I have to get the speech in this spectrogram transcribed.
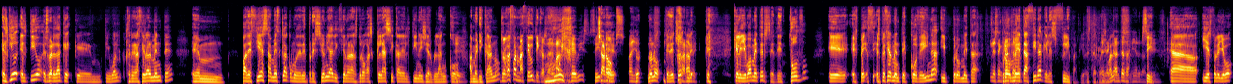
El, tío, el tío es verdad que, que- que igual generacionalmente em, padecía esa mezcla como de depresión y adicción a las drogas clásica del teenager blanco Sí. americano. Drogas farmacéuticas, además. Muy heavy. Sí, Charops, eh, vaya. no, no, que de hecho Jarabe. le, que, que le llevó a meterse de todo, eh, espe- especialmente codeína y prometa, prometacina que les flipa, tío, este rollo. Les ¿vale? encanta esa mierda. Sí. Ah, y esto le llevó,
